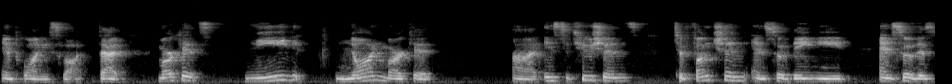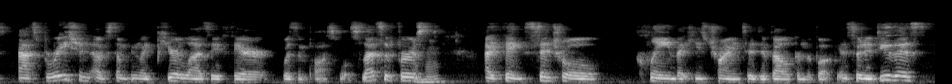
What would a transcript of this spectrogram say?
in Polanyi's thought that markets need non-market uh, institutions to function, and so they need, and so this aspiration of something like pure laissez-faire was impossible. So that's the 1st mm-hmm. I think, central claim that he's trying to develop in the book. And so to do this,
